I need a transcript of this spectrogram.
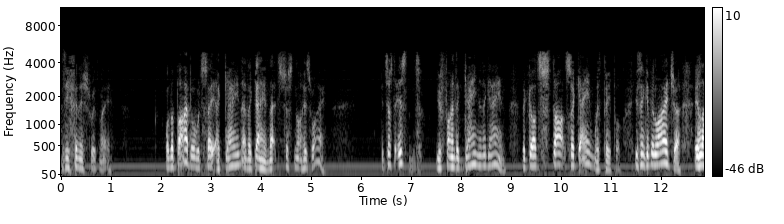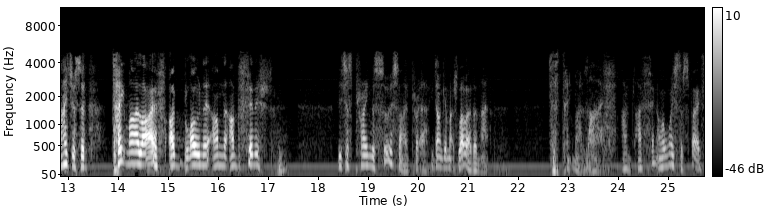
Has He finished with me? Well, the Bible would say again and again that's just not His way. It just isn't. You find again and again that God starts again with people. You think of Elijah. Elijah said, Take my life. I've blown it. I'm, I'm finished. He's just praying the suicide prayer. You don't get much lower than that. Just take my life. I'm, I think I'm a waste of space.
